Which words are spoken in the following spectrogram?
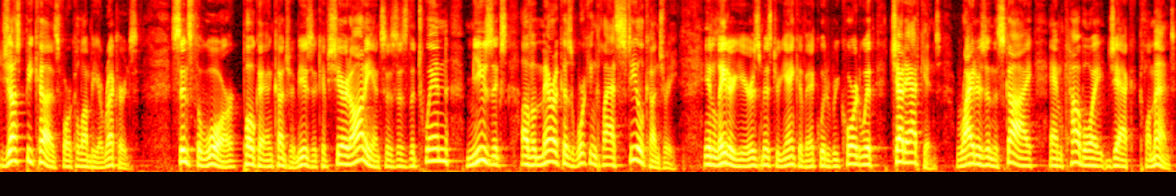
Just Because for Columbia Records. Since the war, polka and country music have shared audiences as the twin musics of America's working class steel country. In later years, Mr. Yankovic would record with Chet Atkins, Riders in the Sky, and cowboy Jack Clement.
